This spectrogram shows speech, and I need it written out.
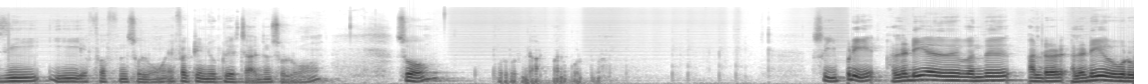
ஜிஇஎஃப்எஃப்னு சொல்லுவோம். எஃபெக்டிவ் நியூக்ளியர் சார்ஜ்னு சொல்லுவோம். ஸோ ஒரு டாட் மேன் போட்டு ஸோ இப்படி ஆல்ரெடி அது வந்து ஆல்ரெடி ஆல்ரெடி ஒரு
